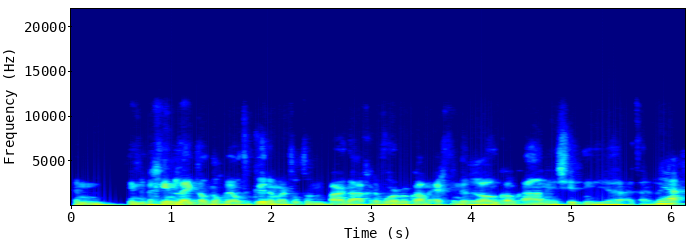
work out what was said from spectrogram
En in het begin leek dat nog wel te kunnen, maar tot een paar dagen daarvoor. We kwamen echt in de rook ook aan in Sydney uh, uiteindelijk. Ja.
